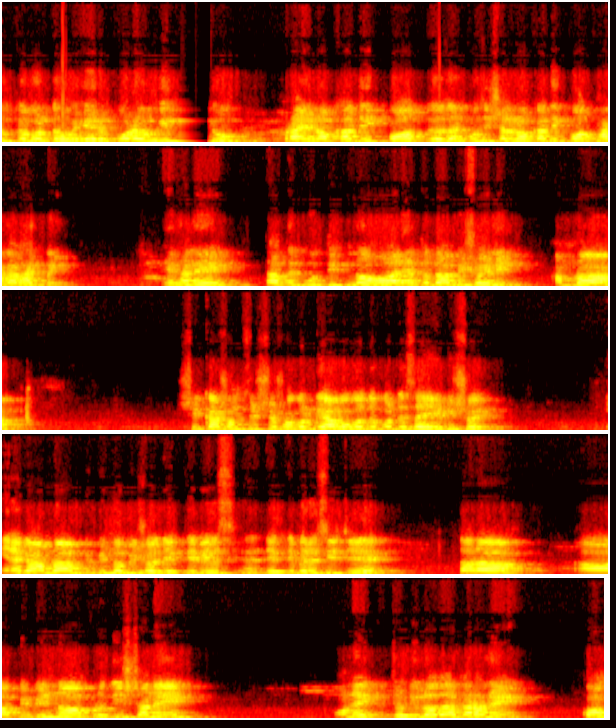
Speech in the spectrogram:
যুক্ত করতে হবে। এরপরেও কিন্তু প্রায় লক্ষাধিক পদ দুই হাজার পঁচিশ সালে লক্ষাধিক পদ ফাঁকা থাকবে। এখানে তাদের উদ্বিগ্ন হওয়ার এতটা বিষয় নেই। আমরা শিক্ষা সংশ্লিষ্ট সকলকে অবগত করতে চাই এই বিষয়ে। এর আগে আমরা বিভিন্ন বিষয় দেখতে পেয়েছি দেখতে পেরেছি যে তারা বিভিন্ন প্রতিষ্ঠানে অনেক জটিলতার কারণে কম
